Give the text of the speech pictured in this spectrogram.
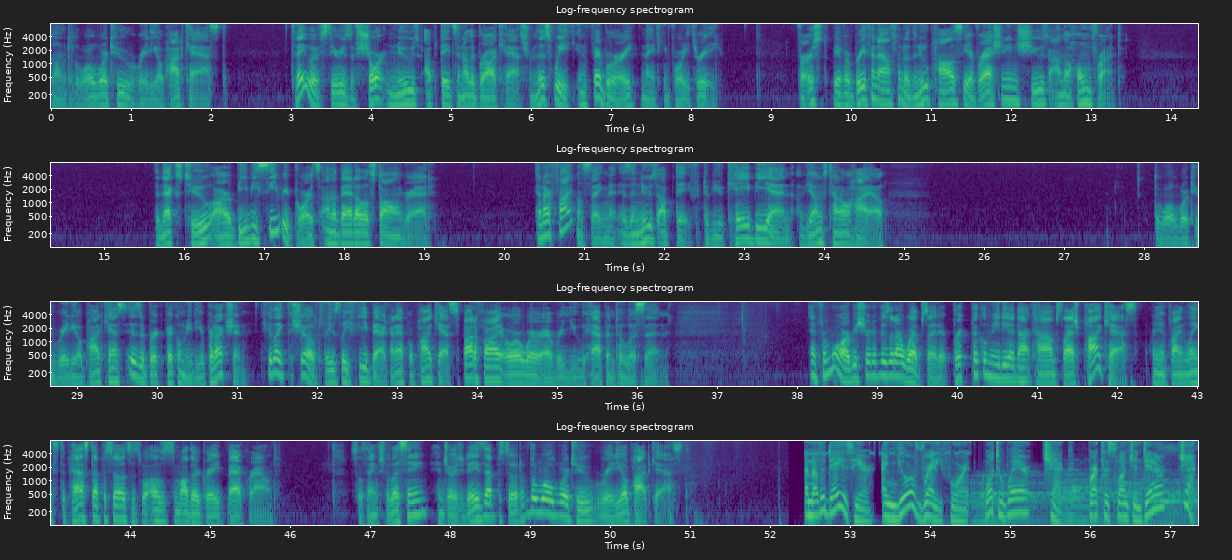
Welcome to the World War II Radio Podcast. Today we have a series of short news updates and other broadcasts from this week in February 1943. First, we have a brief announcement of the new policy of rationing shoes on the home front. The next two are BBC reports on the Battle of Stalingrad. And our final segment is a news update from WKBN of Youngstown, Ohio. The World War II Radio Podcast is a Brick Pickle Media production. If you like the show, please leave feedback on Apple Podcasts, Spotify, or wherever you happen to listen. And for more, be sure to visit our website at brickpicklemedia.com slash podcast, where you can find links to past episodes as well as some other great background. So thanks for listening. Enjoy today's episode of the World War II Radio Podcast. Another day is here, and you're ready for it. What to wear? Check. Breakfast, lunch, and dinner? Check.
